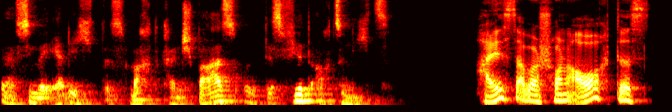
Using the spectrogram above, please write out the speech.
äh, sind wir ehrlich, das macht keinen Spaß und das führt auch zu nichts. Heißt aber schon auch, dass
